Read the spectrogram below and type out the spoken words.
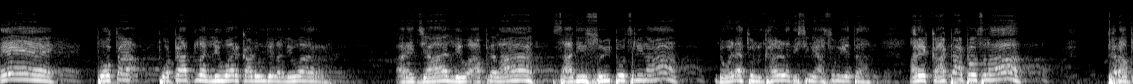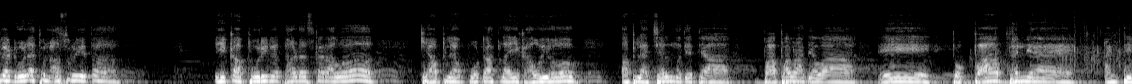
ए पोता पोटातलं लिव्हर काढून दिलं लिव्हर. अरे ज्या लिव आपल्याला साधी सुई टोचली ना डोळ्यातून घळ दिशेने आसरू येतं. अरे काटा टोचला तर आपल्या डोळ्यातून आसरू येतं. एका पोरीनं धाडस करावं की आपल्या पोटातला एक अवयव आपल्या जन्म त्या बापाला द्यावा ए तो बाप धन्य आहे. आणि ती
